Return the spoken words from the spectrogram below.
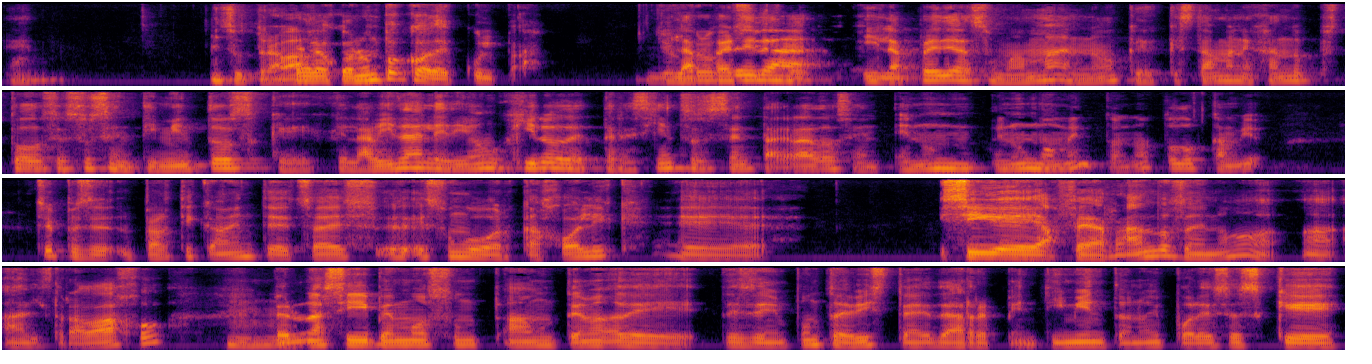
en, su trabajo. Pero con un poco de culpa. La pérdida, Y la pérdida de su mamá, ¿no? Que, está manejando pues, todos esos sentimientos que, la vida le dio un giro de 360 grados en, un, un, momento, ¿no? Todo cambió. Sí, pues eh, prácticamente, ¿sabes? Es un workaholic. Eh, sigue aferrándose, ¿no? al trabajo pero aún así vemos un, a un tema de, desde mi punto de vista, de arrepentimiento, ¿no? Y por eso es que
